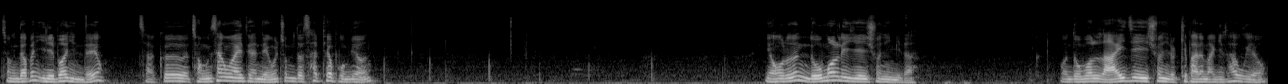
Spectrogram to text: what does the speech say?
정답은 1번인데요. 자, 그 정상화에 대한 내용을 좀 더 살펴보면 영어로는 normalization입니다. 뭐 normalization 이렇게 발음하기도 하고요.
